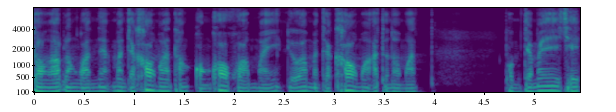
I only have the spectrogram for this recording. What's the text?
ตอนรับรางวัลเนี่ยมันจะเข้ามาทางกล่องข้อความไหม หรือว่ามันจะเข้ามาอัตโนมัติ ผมจะไม่เช็ก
